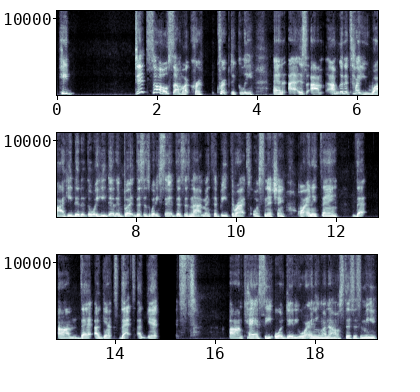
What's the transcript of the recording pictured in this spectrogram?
he did so somewhat crypt- cryptically, and I, I'm I'm going to tell you why he did it the way he did it. But this is what he said: This is not meant to be threats or snitching or anything that um that against that's against um Cassie or Diddy or anyone else. This is me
